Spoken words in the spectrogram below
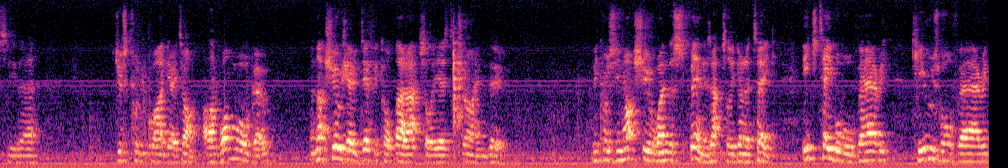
see there, just couldn't quite get it on. I'll have one more go, and that shows you how difficult that actually is to try and do. Because you're not sure when the spin is actually going to take. Each table will vary, cues will vary,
